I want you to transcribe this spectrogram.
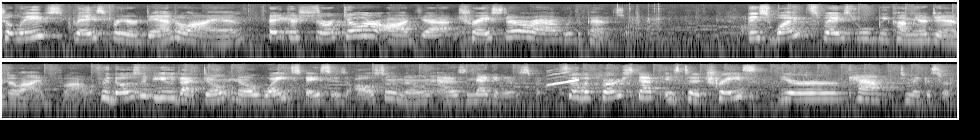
To leave space for your dandelion, take a circular object, trace it around with a pencil. This white space will become your dandelion flower. For those of you that don't know, white space is also known as negative space. So the first step is to trace your cap to make a circle.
